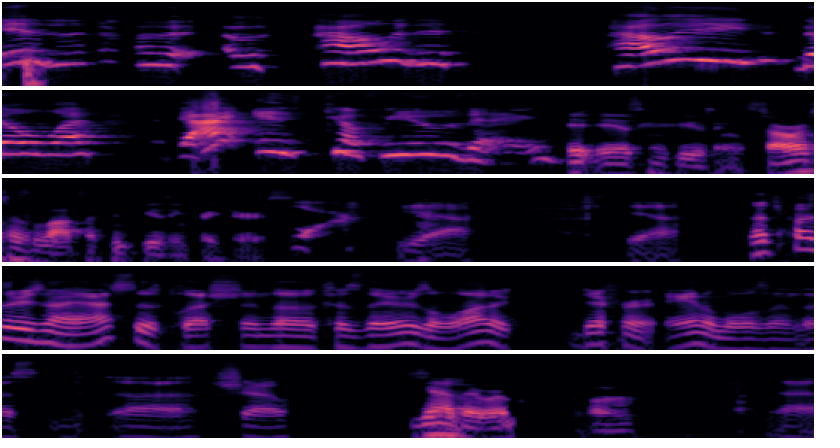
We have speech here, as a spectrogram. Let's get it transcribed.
Is uh, uh, how did how do you know what that is confusing? it is confusing. Star Wars has lots of confusing creatures. Yeah. Yeah. Yeah. That's part of the reason I asked this question, though, because there's a lot of different animals in this uh, show. Yeah, So, there were lots of them. Yeah.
